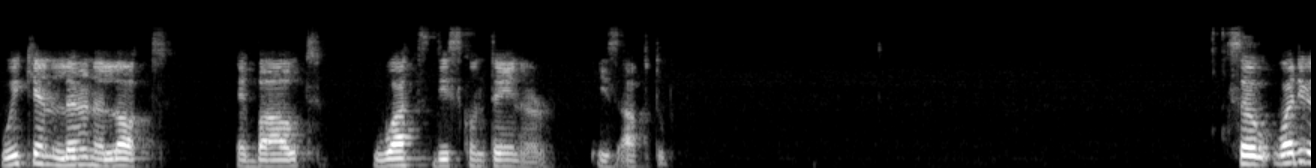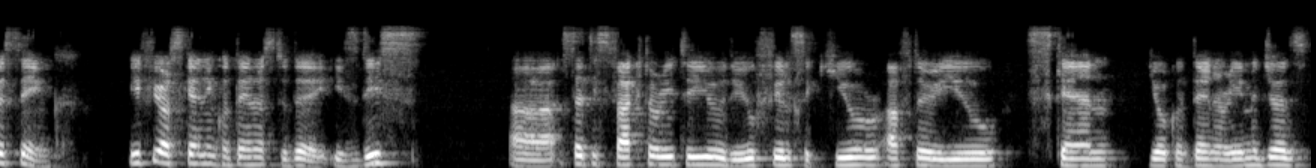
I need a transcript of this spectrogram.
we can learn a lot about what this container is up to. So what do you think? If you are scanning containers today, is this uh, satisfactory to you? Do you feel secure after you scan your container images?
